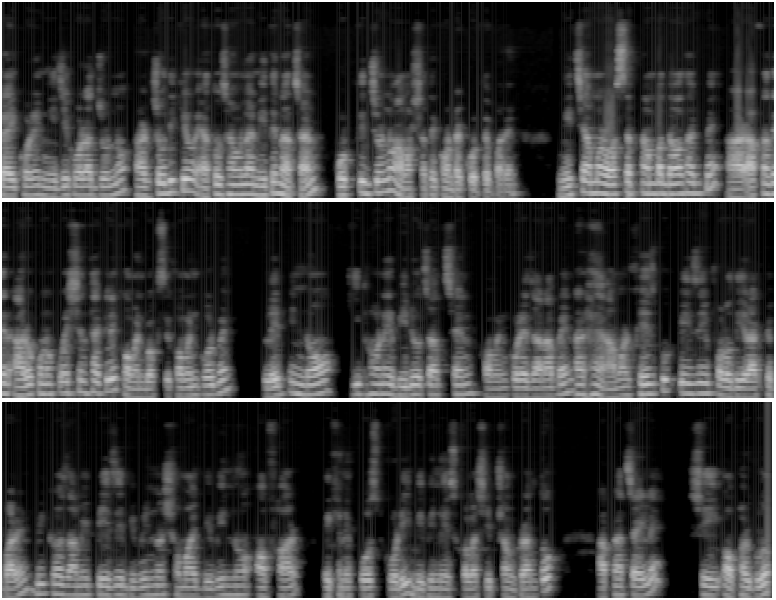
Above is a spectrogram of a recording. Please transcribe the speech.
ট্রাই করেন নিজে করার জন্য। আর যদি কেউ এত ঝামেলা নিতে না চান, ভর্তির জন্য আমার সাথে কন্ট্যাক্ট করতে পারেন। নিচে আমার হোয়াটসঅ্যাপ নাম্বার দেওয়া থাকবে। আর আপনাদের আরও কোনো কোয়েশ্চেন থাকলে কমেন্ট বক্সে কমেন্ট করবেন। লেট মি নো কি ধরনের ভিডিও চাচ্ছেন কমেন্ট করে জানাবেন। আর হ্যাঁ আমার ফেসবুক পেজে ফলো দিয়ে রাখতে পারেন বিকজ আমি পেজে বিভিন্ন সময় বিভিন্ন অফার এখানে পোস্ট করি, বিভিন্ন স্কলারশিপ সংক্রান্ত। আপনার চাইলে সেই অফারগুলো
